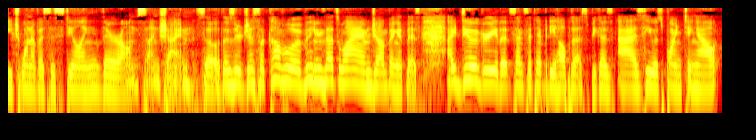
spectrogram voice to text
each one of us is stealing their own sunshine. So those are just a couple of things. That's why I'm jumping at this. I do agree that sensitivity helps us because as he was pointing out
